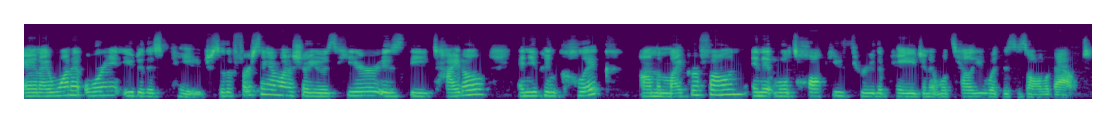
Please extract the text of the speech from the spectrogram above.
And I want to orient you to this page. So the first thing I want to show you is here is the title and you can click on the microphone and it will talk you through the page and it will tell you what this is all about.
